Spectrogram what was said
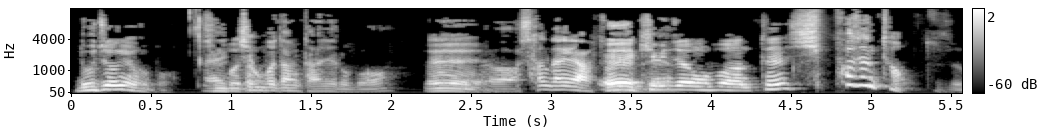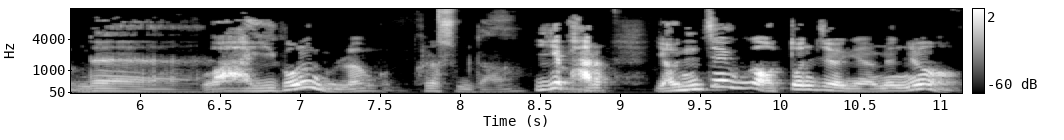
노정현 후보, 아니, 진보당, 진보당 단일 후보. 예, 어, 상당히 예, 앞서. 김인정 후보한테 10% 앞서죠. 네, 와, 이거는 놀라운 겁니다. 그렇습니다. 이게 바로 연제구가 어떤 지역이냐면요,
